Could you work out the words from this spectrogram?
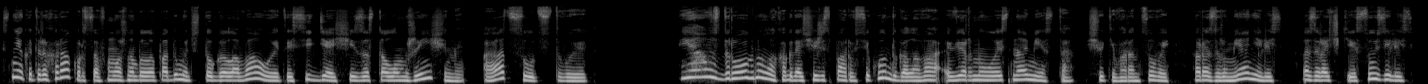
С некоторых ракурсов можно было подумать, что голова у этой сидящей за столом женщины отсутствует. Я вздрогнула, когда через пару секунд голова вернулась на место. Щеки Воронцовой разрумянились, зрачки сузились.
